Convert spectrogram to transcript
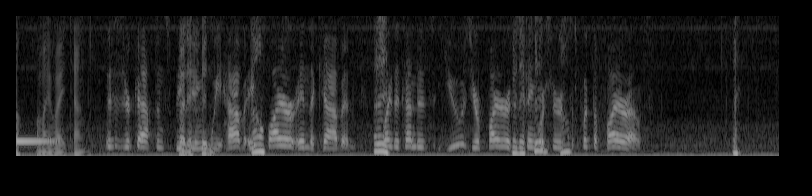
าทำไมไวจัง This is your captain Good, speaking. good. We have a Oh. fire in the cabin. Hey. Flight attendants, use your fire Good, good. extinguishers Oh. to put the fire out. ไฟ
